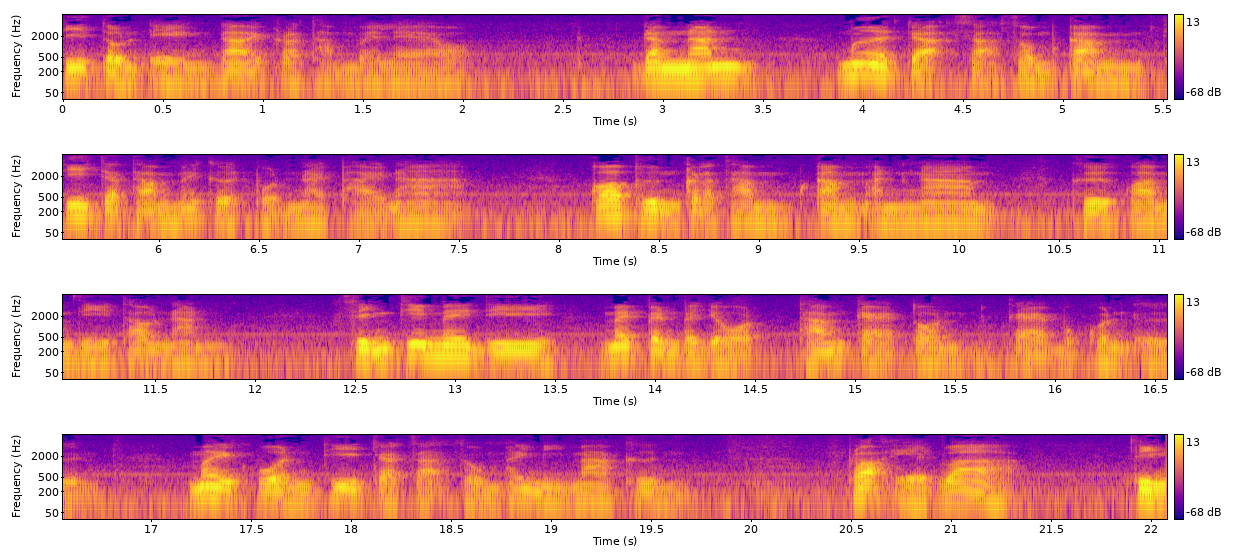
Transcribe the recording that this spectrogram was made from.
ที่ตนเองได้กระทำไว้แล้ว ดังนั้นเมื่อจะสะสมกรรมที่จะทำให้เกิดผลในภายหน้า ก็พึงกระทำกรรมอันงาม คือความดีเท่านั้น สิ่งที่ไม่ดีไม่เป็นประโยชน์ทั้งแก่ตนแก่บุคคลอื่น ไม่ควรที่จะสะสมให้มีมากขึ้น เพราะเหตุว่า สิ่ง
